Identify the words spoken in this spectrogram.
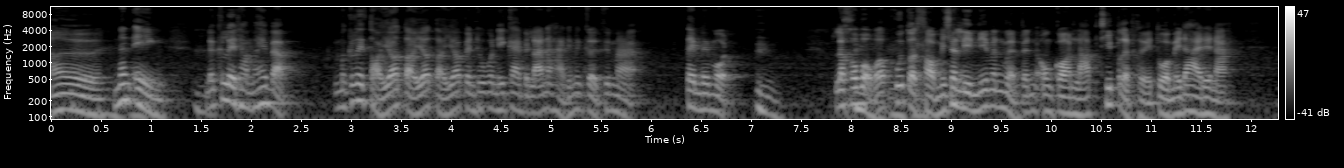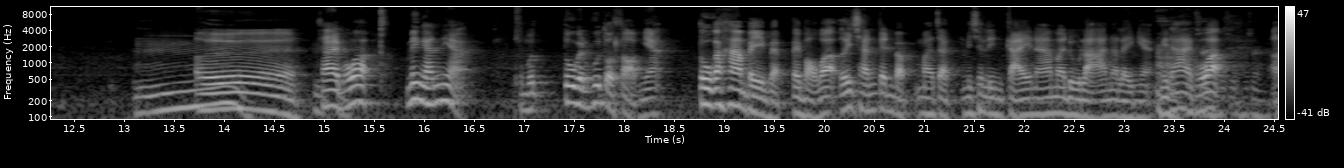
เออ นั่นเอง แล้วก็เลยทำให้แบบ มันก็เลยต่อยอดต่อยอดต่อยอดเป็นทุกวันนี้กลายเป็นร้านอาหารที่มันเกิดขึ้นมา เต็มไปหมด อืมแล้วเขาบอกว่าผู้ตรวจสอบมิชลินนี่มันเหมือนเป็นองค์กรลับที่เปิดเผยตัวไม่ได้ด้วยนะอืมเออ ใช่ เพราะว่าไม่งั้นเนี่ย สมมติตู้เป็นผู้ตรวจสอบเนี้ยตู้ก็ห้ามไปแบบไปบอกว่า เอ้ยฉันเป็นแบบมาจากมิชลินไกด์นะ มาดูร้านอะไรเงี้ยไม่ได้เพราะว่าข้ใจเข้ใจเอ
